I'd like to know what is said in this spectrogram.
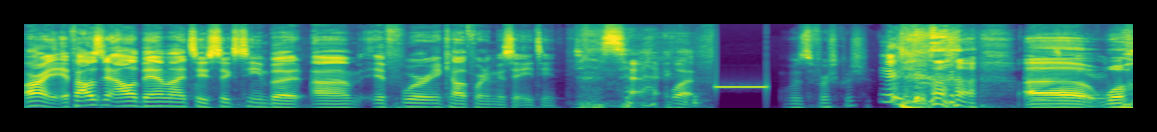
All right, if I was in Alabama, I'd say 16, but um, if we're in California, I'm gonna say 18. Zach. What? what was the first question? uh, weird. what,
